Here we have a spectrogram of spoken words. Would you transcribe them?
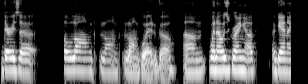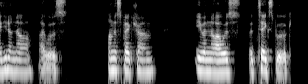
there is a a long, long, long way to go. Um, when I was growing up, again, I didn't know I was on the spectrum even though I was a textbook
